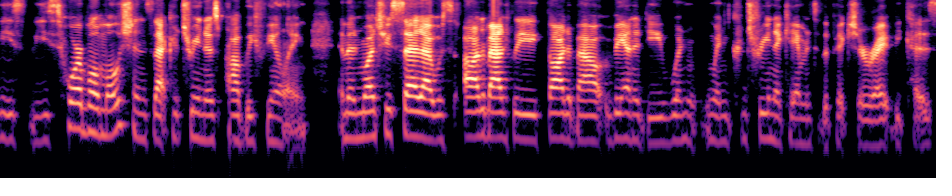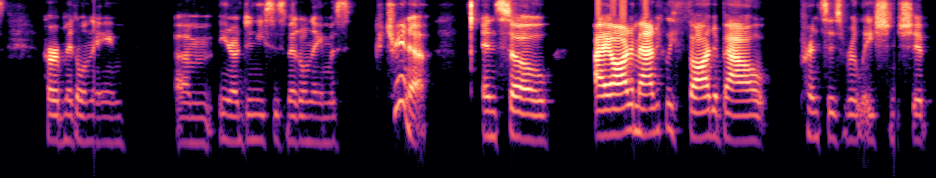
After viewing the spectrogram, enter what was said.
these these horrible emotions that katrina is probably feeling. And then once you said i was automatically thought about vanity when when katrina came into the picture right? Because her middle name um you know denise's middle name was katrina. And so i automatically thought about prince's relationship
